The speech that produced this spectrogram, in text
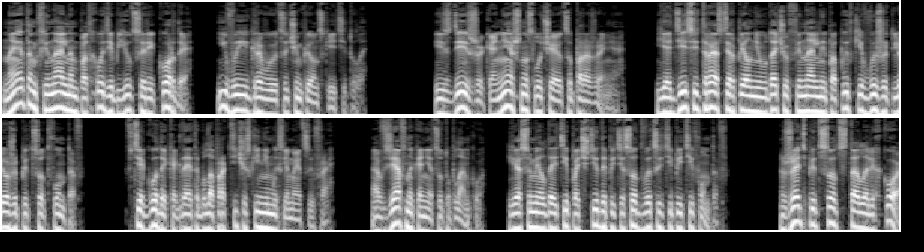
На этом финальном подходе бьются рекорды и выигрываются чемпионские титулы. И здесь же, конечно, случаются поражения. Я 10 раз терпел неудачу в финальной попытке выжать лежа 500 фунтов. В те годы, когда это была практически немыслимая цифра. А взяв, наконец, эту планку, я сумел дойти почти до 525 фунтов. Жать 500 стало легко,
